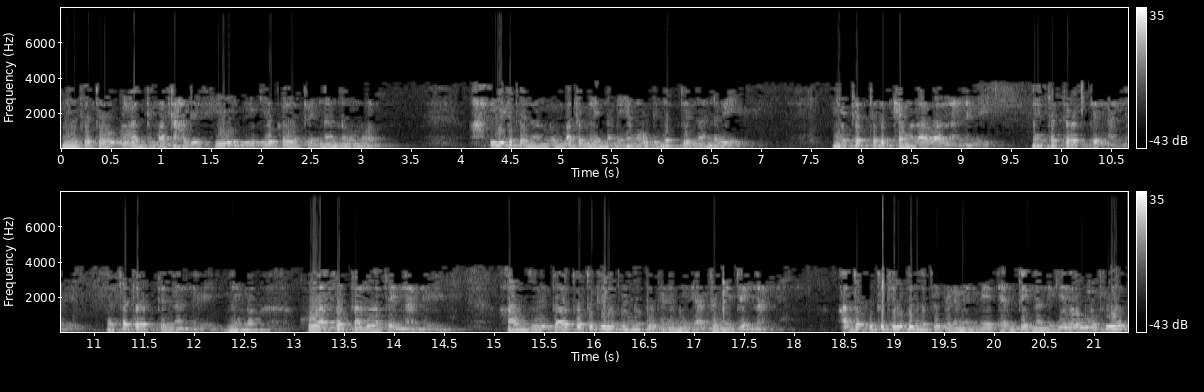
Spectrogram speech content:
මේ පොත ඕගලන්ට මට හදිස්සියේ වීඩියෝ කරලා පෙන්වන්න ඕන. හරියට පෙන්වන්න මට මෙන්න මෙහෙම උදිනුත් පෙන්වන්න වෙයි. මේ පැත්තට කැමරාව ගන්න වෙයි. මේ පැත්තට පෙන්වන්න වෙයි. මේ පැත්තට පෙන්වන්න වෙයි. මෙහෙම හුලස්සත් අල්ලලා පෙන්වන්න වෙයි. හාමුදුරුවෝ පොත කියලා පෙන්වන්න පුතේ මේ අත මේ පෙන්වන්නේ. අද පොත කියලා පෙන්වන්න මේ දැන් පෙන්වන්නේ කියලා ඔයගොල්ලෝ කිව්වොත්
